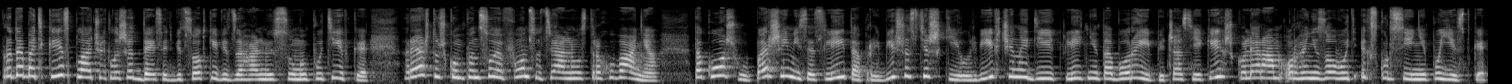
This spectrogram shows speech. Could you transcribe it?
Проте батьки сплачують лише 10% від загальної суми путівки. Решту ж компенсує фонд соціального страхування. Також у перший місяць літа при більшості шкіл Львівщини діють літні табори, під час яких школярам організовують екскурсійні поїздки.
